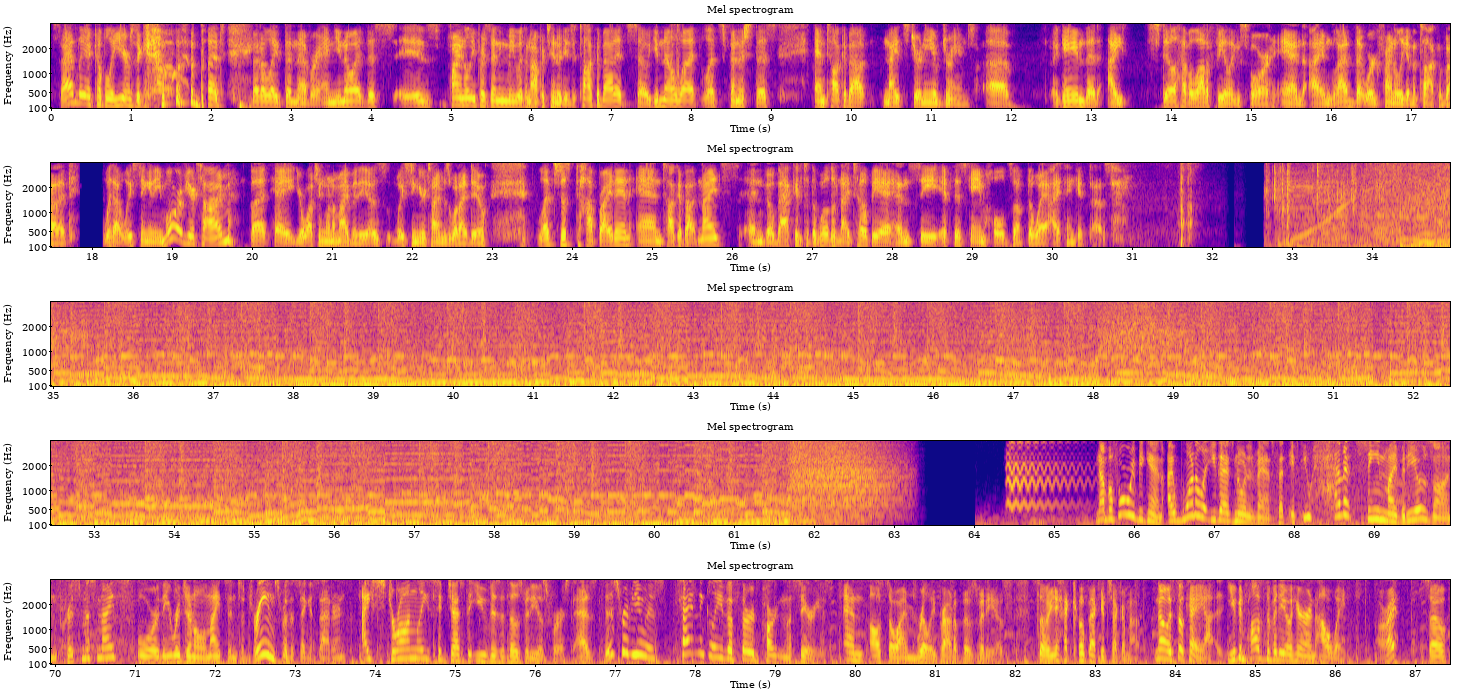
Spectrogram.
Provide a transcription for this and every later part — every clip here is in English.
sadly a couple of years ago, but better late than never. And you know what? This is finally presenting me with an opportunity to talk about it. So, you know what? Let's finish this and talk about Nights Journey of Dreams, uh, a game that I still have a lot of feelings for, and I'm glad that we're finally going to talk about it without wasting any more of your time. But hey, you're watching one of my videos. Wasting your time is what I do. Let's just hop right in and talk about Nights and go back into the world of Nightopia and see if this game holds up the way I think it does. Now, before we begin, I want to let you guys know in advance that if you haven't seen my videos on Christmas Nights or the original Nights into Dreams for the Sega Saturn, I strongly suggest that you visit those videos first, as this review is technically the third part in the series. And also, I'm really proud of those videos. So yeah, go back and check them out. No, it's okay. Uh, you can pause the video here and I'll wait. Alright? So,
